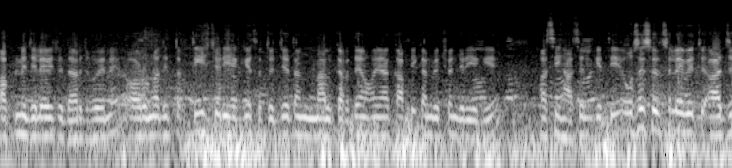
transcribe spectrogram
ਆਪਣੇ ਜ਼ਿਲ੍ਹੇ ਵਿੱਚ ਦਰਜ ਹੋਏ ਨੇ ਔਰ ਉਹਨਾਂ ਦੀ ਤਫਤੀਸ਼ ਜਿਹੜੀ ਹੈਗੀ ਹੈ ਸੁਚੱਜੇ ਢੰਗ ਨਾਲ ਕਰਦਿਆਂ ਹੋਇਆਂ ਕਾਫੀ ਕਨਵਿਕਸ਼ਨ ਜਿਹੜੀ ਹੈਗੀ ਹੈ ਅਸੀਂ ਹਾਸਿਲ ਕੀਤੀ ਹੈ। ਉਸੇ ਸਿਲਸਿਲੇ ਵਿੱਚ ਅੱਜ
